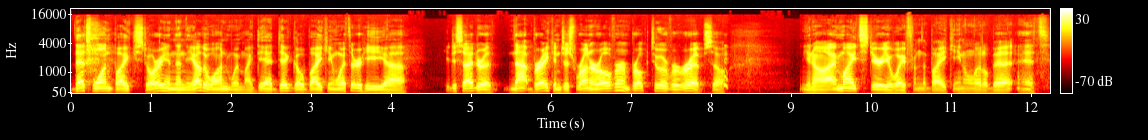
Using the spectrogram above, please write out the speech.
that's one bike story. And then the other one, when my dad did go biking with her, he uh, he decided to not brake and just run her over and broke two of her ribs. So, you know, I might steer you away from the biking a little bit. It's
